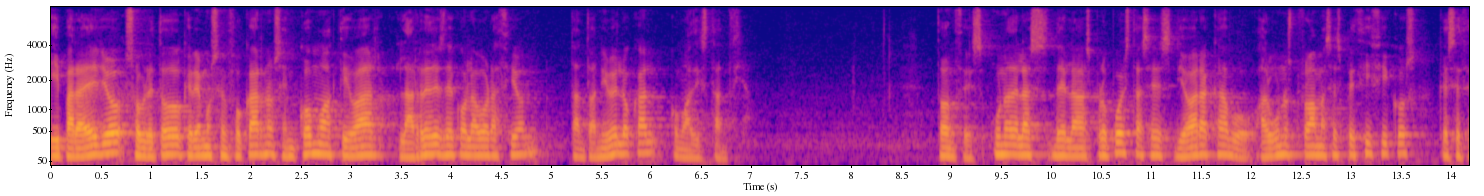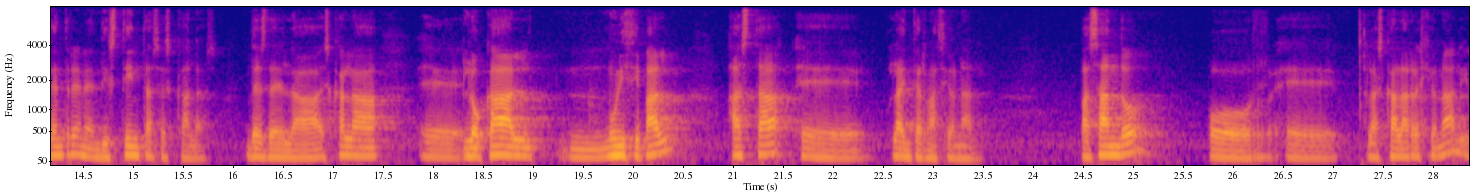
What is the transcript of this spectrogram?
y para ello, sobre todo, queremos enfocarnos en cómo activar las redes de colaboración tanto a nivel local como a distancia. Entonces, una de las, propuestas es llevar a cabo algunos programas específicos que se centren en distintas escalas, desde la escala eh, local, mm, municipal, hasta eh, la internacional, pasando por eh, la escala regional y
